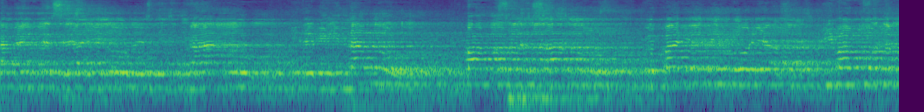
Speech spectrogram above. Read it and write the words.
se ha ido desdibujando y debilitando, vamos a lanzarnos con varias victorias y vamos a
